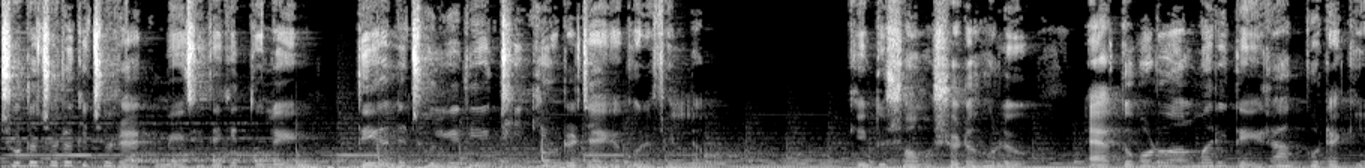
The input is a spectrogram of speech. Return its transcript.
ছোট ছোট কিছু র্যাক মেঝে থেকে তুলে দেয়ালে ঝুলিয়ে দিয়ে ঠিকই ওটার জায়গা করে ফেললাম। কিন্তু সমস্যাটা হলো, এত বড় আলমারিতে রাখবোটা কি?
